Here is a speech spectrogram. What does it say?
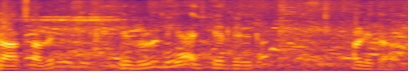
নাচ হবে এগুলো নিয়ে আজকের দিনটা পালিত হবে।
